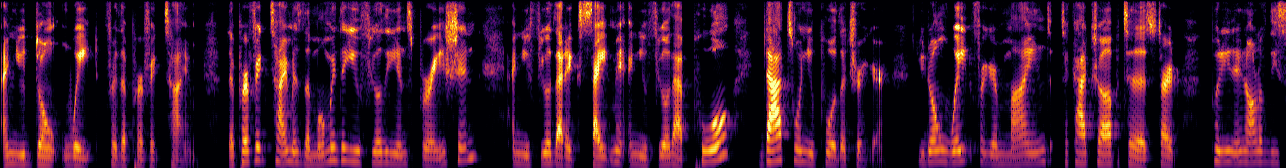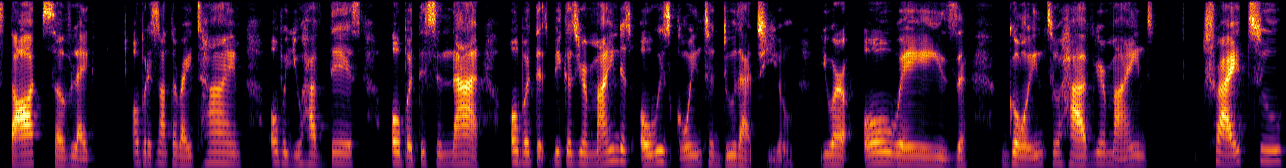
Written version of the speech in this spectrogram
and you don't wait for the perfect time. The perfect time is the moment that you feel the inspiration and you feel that excitement and you feel that pull. That's when you pull the trigger. You don't wait for your mind to catch up to start putting in all of these thoughts of like, oh, but it's not the right time. Oh, but you have this. Oh, but this and that. Oh, but this, because your mind is always going to do that to you. You are always going to have your mind try to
